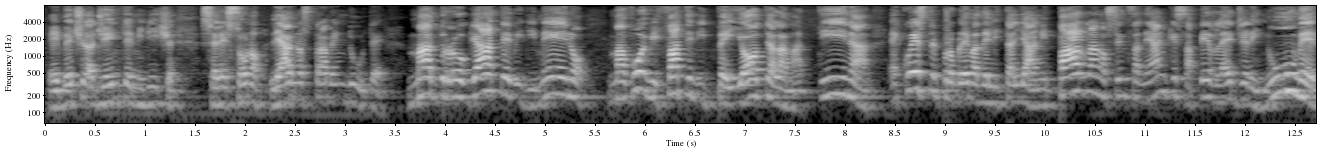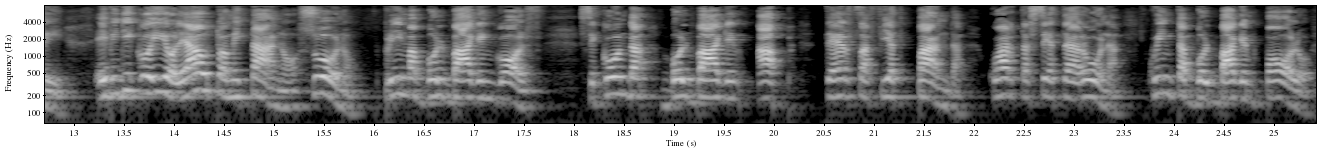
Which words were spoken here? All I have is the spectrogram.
E invece la gente mi dice se le sono, le hanno stravendute, ma drogatevi di meno, ma voi vi fate di peyote alla mattina? E questo è il problema degli italiani, parlano senza neanche saper leggere i numeri. E vi dico io, le auto a metano sono prima Volkswagen Golf, seconda Volkswagen Up, terza Fiat Panda, quarta Seat Arona, quinta Volkswagen Polo,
